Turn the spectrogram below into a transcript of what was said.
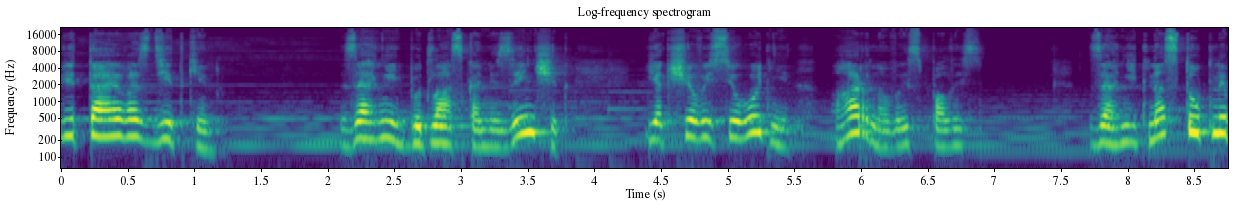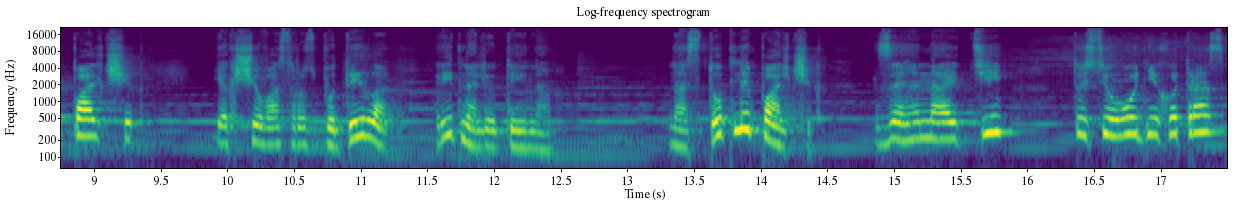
Вітаю вас, дітки! Загніть, будь ласка, мізинчик, якщо ви сьогодні гарно виспались. Загніть наступний пальчик, якщо вас розбудила рідна людина. Наступний пальчик загинають ті, хто сьогодні хоч раз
